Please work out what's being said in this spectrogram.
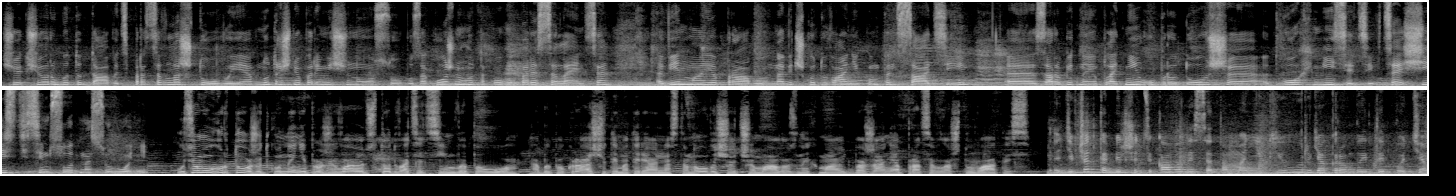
що якщо роботодавець працевлаштовує внутрішньо переміщену особу за кожного такого переселенця, він має право на відшкодування компенсації е, заробітної платні упродовж е, двох місяців. Це 6700 на сьогодні. У цьому гуртожитку нині проживають 127 ВПО. Аби покращити матеріальне становище, чимало з них мають бажання працевлаштуватись. Дівчатка більше цікавилися там манікюр, як робити, потім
